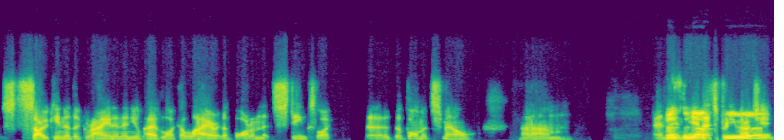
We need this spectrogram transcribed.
soak into the grain and then you'll have like a layer at the bottom that stinks like the, the vomit smell. Um, and that's then, enough yeah, that's pretty to, much uh, it.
